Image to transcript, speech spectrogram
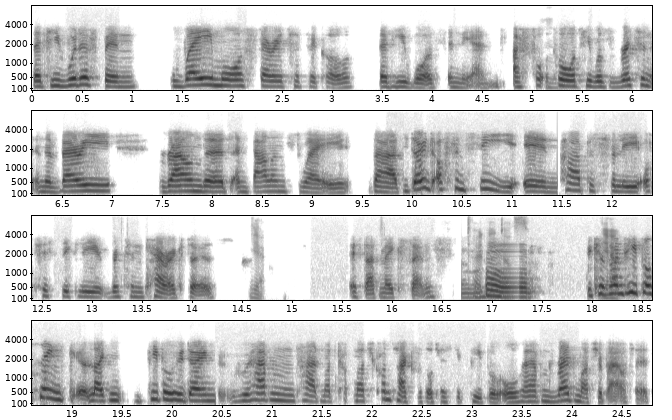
that he would have been way more stereotypical than he was in the end. I th- Mm. thought he was written in a very rounded and balanced way that you don't often see in purposefully autistically written characters. Yeah. If that makes sense. Totally. Mm. Because Yeah. when people think like people who don't who haven't had much much contact with autistic people or who haven't read much about it,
